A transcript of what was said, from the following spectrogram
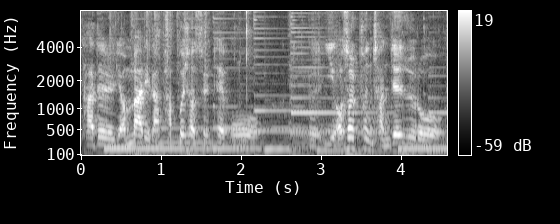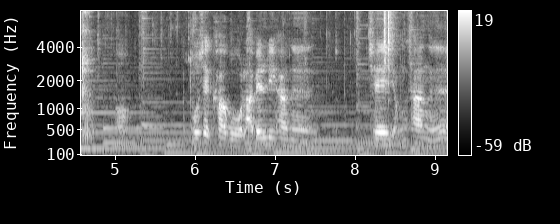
다들 연말이라 바쁘셨을 테고 그 이 어설픈 잔재주로 어, 도색하고 라벨링하는 제 영상은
